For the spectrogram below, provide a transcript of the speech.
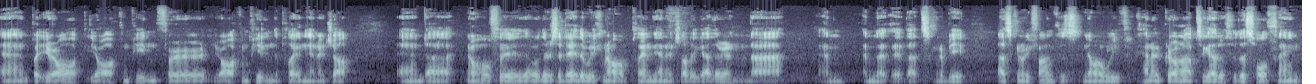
and but you're all you're all competing for you're all competing to play in the NHL, and uh, you know, hopefully you know, there's a day that we can all play in the NHL together, and uh, and and that, that's going to be that's to be fun because you know we've kind of grown up together through this whole thing.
